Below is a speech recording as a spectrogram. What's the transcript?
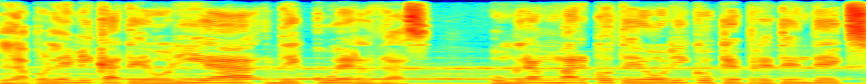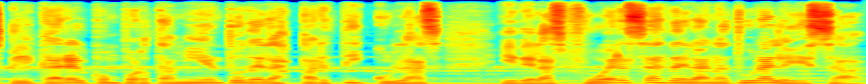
La polémica teoría de cuerdas, un gran marco teórico que pretende explicar el comportamiento de las partículas y de las fuerzas de la naturaleza,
